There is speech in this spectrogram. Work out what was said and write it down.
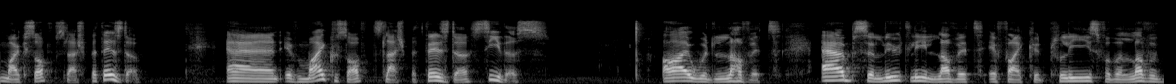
microsoft slash bethesda and if microsoft slash bethesda see this i would love it absolutely love it if i could please for the love of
